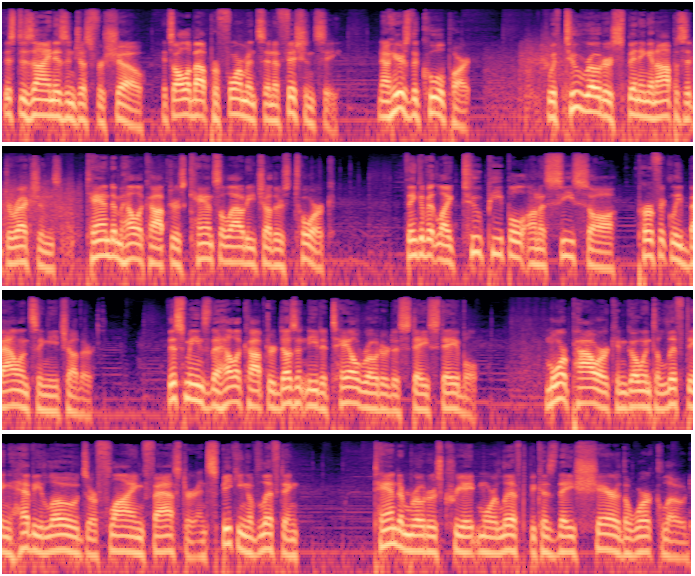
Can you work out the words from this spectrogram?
This design isn't just for show, it's all about performance and efficiency. Now here's the cool part. With two rotors spinning in opposite directions, tandem helicopters cancel out each other's torque. Think of it like two people on a seesaw, perfectly balancing each other. This means the helicopter doesn't need a tail rotor to stay stable. More power can go into lifting heavy loads or flying faster, and speaking of lifting, tandem rotors create more lift because they share the workload.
